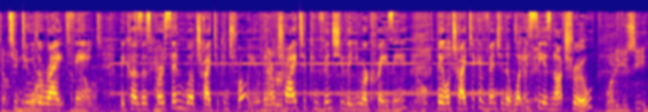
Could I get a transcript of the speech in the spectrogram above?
To to do warp, the right thing melt. because this person will try to control you. They will try to convince you that you are crazy. Nope. They will try to convince you that what you evident. see is not true. What do you see?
